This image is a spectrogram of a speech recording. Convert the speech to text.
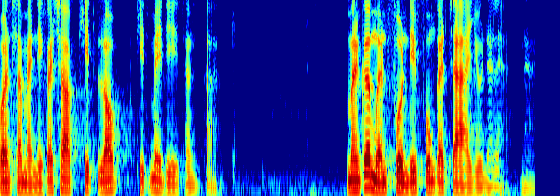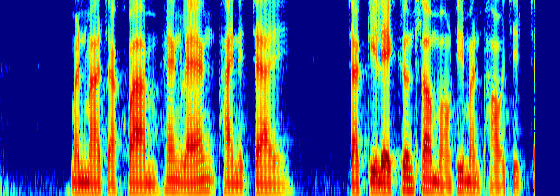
คนสมัยนี้ก็ชอบคิดลบคิดไม่ดีต่างๆ มันก็เหมือนฝุ่นที่ฟุ้งกระจายอยู่นั่นแหละนะมันมาจากความแห้งแล้งภายในใจ จากกิเลสเครื่องเศร้าหมองที่มันเผาจิตใจ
